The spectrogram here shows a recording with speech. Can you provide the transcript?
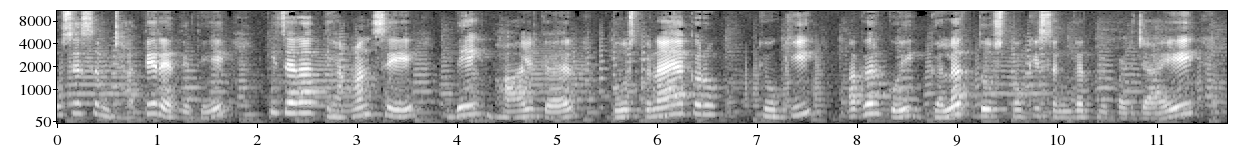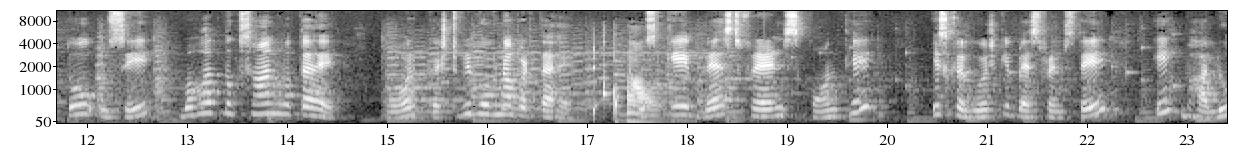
उसे समझाते रहते थे कि जरा ध्यान से देखभाल कर दोस्त बनाया करो, क्योंकि अगर कोई गलत दोस्तों की संगत में पड़ जाए तो उसे बहुत नुकसान होता है और कष्ट भी भोगना पड़ता है। उसके बेस्ट फ्रेंड्स कौन थे? इस खरगोश के बेस्ट फ्रेंड्स थे एक भालू।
